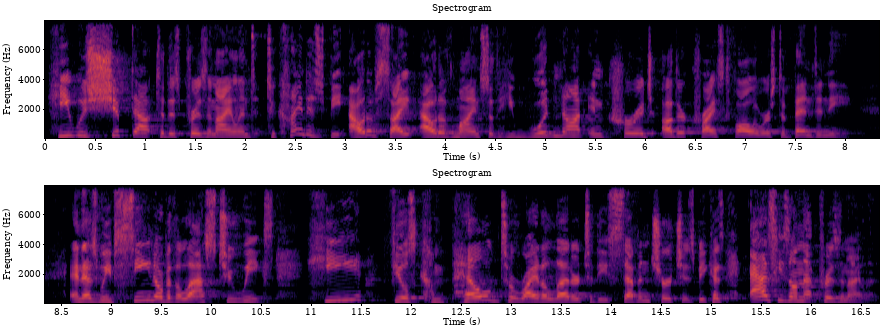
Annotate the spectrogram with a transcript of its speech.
he was shipped out to this prison island to kind of just be out of sight, out of mind, so that he would not encourage other Christ followers to bend a knee. And as we've seen over the last two weeks, he feels compelled to write a letter to these seven churches because as he's on that prison island,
